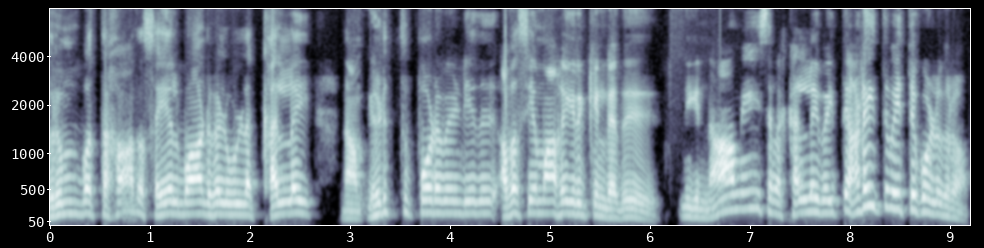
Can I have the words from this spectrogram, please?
விரும்பத்தகாத செயல்பாடுகள் உள்ள கல்லை நாம் எடுத்து போட வேண்டியது அவசியமாக இருக்கின்றது. இன்னைக்கு நாமே சில கல்லை வைத்து அடைத்து வைத்துக் கொள்ளுகிறோம்.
